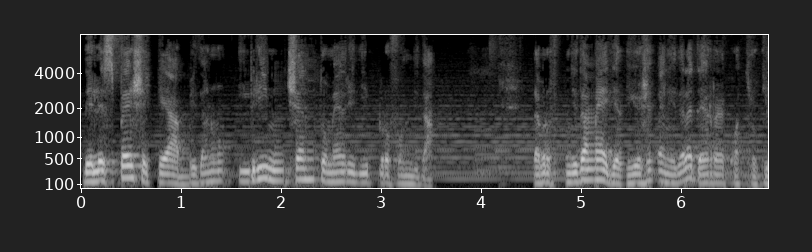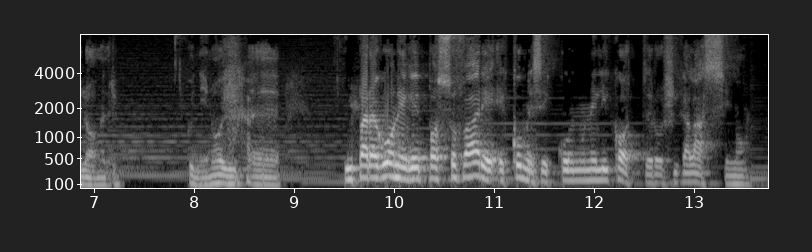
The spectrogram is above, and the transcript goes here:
delle specie che abitano i primi 100 metri di profondità la profondità media degli oceani della Terra è 4 km. Quindi noi eh, il paragone che posso fare è come se con un elicottero ci calassimo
